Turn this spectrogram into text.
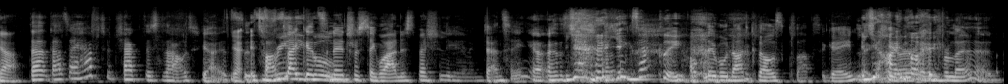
Yeah, that, that's I have to check this out. Yeah, it's, yeah, it it's sounds really like cool. it's an interesting one, especially in dancing. Yeah, yeah exactly. Hope they will not close clubs again. Like yeah, I know. In Berlin.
